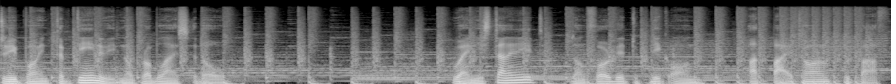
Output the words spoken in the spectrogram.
3.13 with no problems at all. When installing it, don't forget to click on Add Python to Path.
